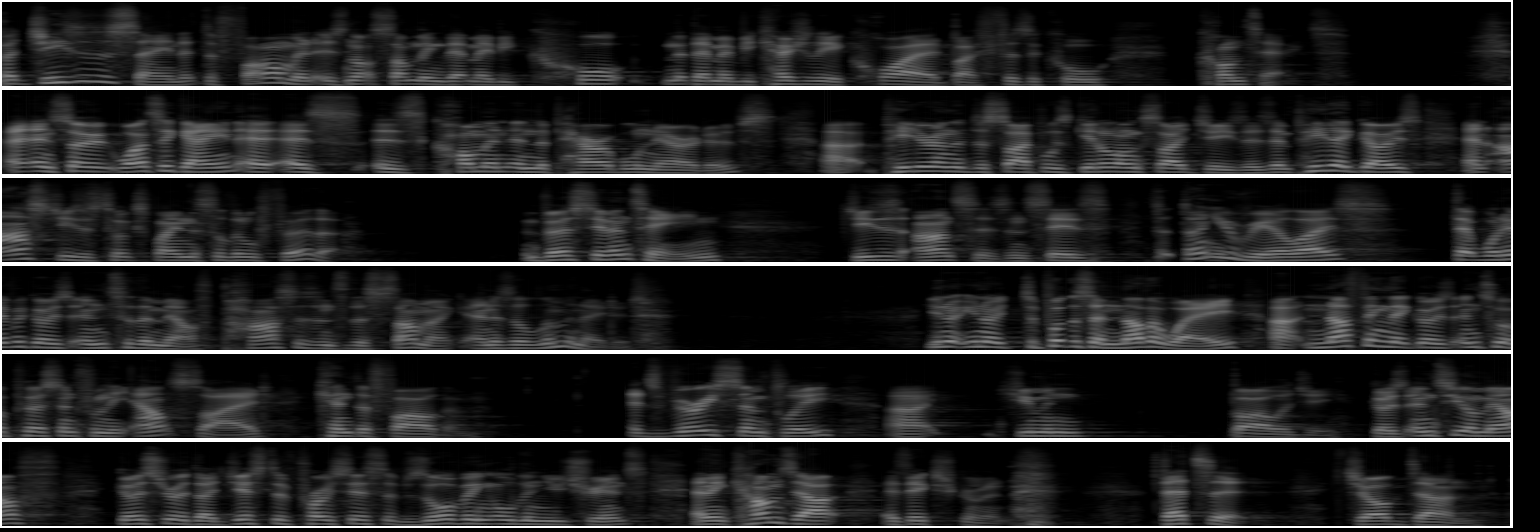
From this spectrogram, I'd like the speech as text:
But Jesus is saying that defilement is not something that may be, caught, that may be casually acquired by physical contact. And, and so, once again, as is common in the parable narratives, uh, Peter and the disciples get alongside Jesus, and Peter goes and asks Jesus to explain this a little further. In verse 17, Jesus answers and says, Don't you realize that whatever goes into the mouth passes into the stomach and is eliminated? You know, you know to put this another way, uh, nothing that goes into a person from the outside can defile them. It's very simply uh, human biology. Goes into your mouth, goes through a digestive process, absorbing all the nutrients, and then comes out as excrement. That's it. Job done.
